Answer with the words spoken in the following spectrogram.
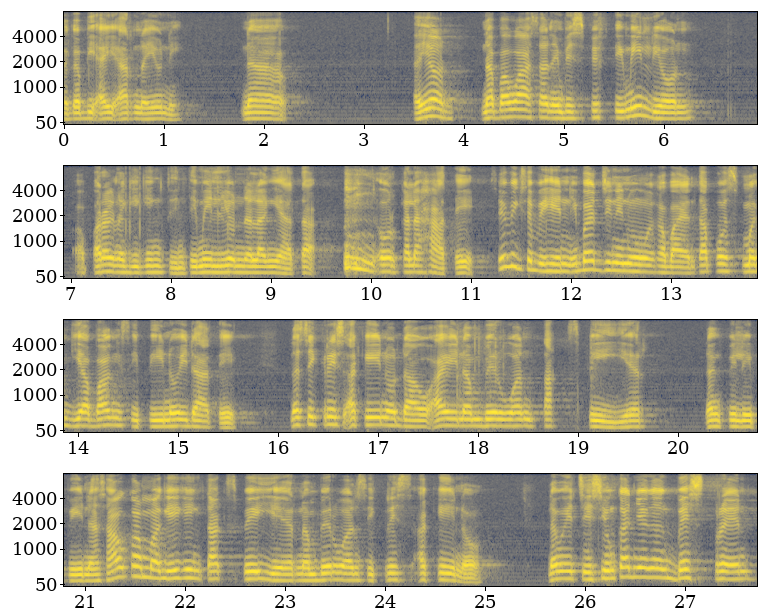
taga-BIR na yun eh. Na, ayun, nabawasan imbes 50 million, ah, parang nagiging 20 million na lang yata. or kalahati. So, ibig sabihin, imagine mo mga kabayan, tapos magyabang si Pinoy dati, na si Chris Aquino daw ay number one taxpayer ng Pilipinas. How come magiging taxpayer, number one si Chris Aquino, na which is yung kanyang best friend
